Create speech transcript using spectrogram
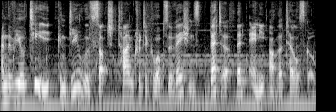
And the VLT can deal with such time-critical observations better than any other telescope.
